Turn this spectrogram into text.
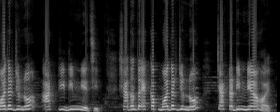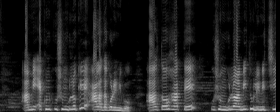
ময়দার জন্য আটটি ডিম নিয়েছি। সাধারণত এক কাপ ময়দার জন্য চারটা ডিম নেওয়া হয়। আমি এখন কুসুমগুলোকে আলাদা করে নিব। আলতো হাতে কুসুমগুলো আমি তুলে নিচ্ছি,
